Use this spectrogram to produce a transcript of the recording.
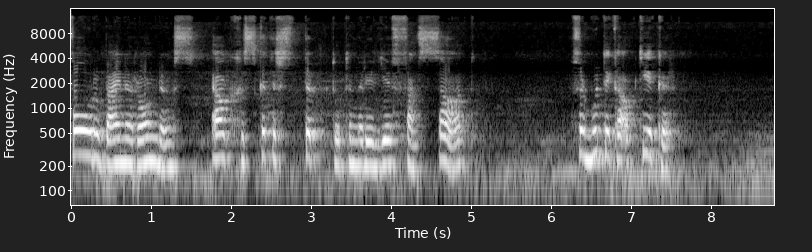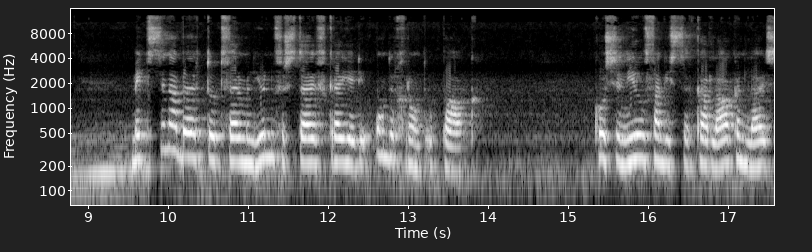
vol rubyne rondings elk geskitter stip tot 'n relief van saad vermoed ek 'n apteker. Met sinnaber tot vermiljoen verstuif kry jy die ondergrond opaak kosseniel van die skarlakenluis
